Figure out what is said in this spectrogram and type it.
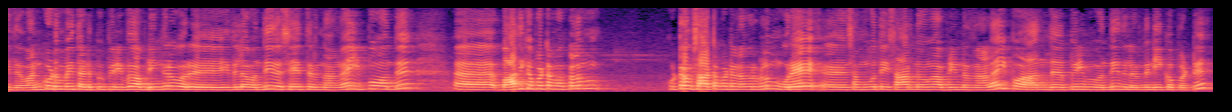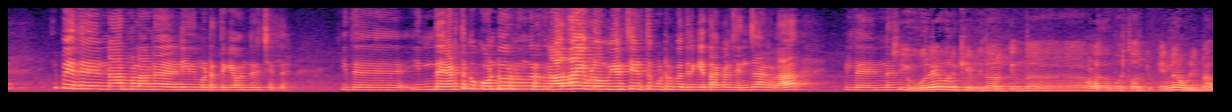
இதை வன்கொடுமை தடுப்பு பிரிவு அப்படிங்கிற ஒரு இதில் வந்து இதை சேர்த்துருந்தாங்க. இப்போ வந்து பாதிக்கப்பட்ட மக்களும் குற்றம் சாட்டப்பட்ட நபர்களும் ஒரே சமூகத்தை சார்ந்தவங்க அப்படின்றதுனால இப்போ அந்த பிரிவு வந்து இதிலிருந்து நீக்கப்பட்டு இப்போ இது நார்மலான நீதிமன்றத்துக்கே வந்துருச்சு இல்லை. இது இந்த இடத்துக்கு கொண்டு வரணுங்கிறதுனால தான் இவ்வளோ முயற்சி எடுத்து குற்றப்பத்திரிக்கை தாக்கல் செஞ்சாங்களா? இல்லை என்ன? ஒரே ஒரு கேள்வி தான் இருக்குது இந்த வழக்கை பொறுத்த வரைக்கும் என்ன அப்படின்னா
